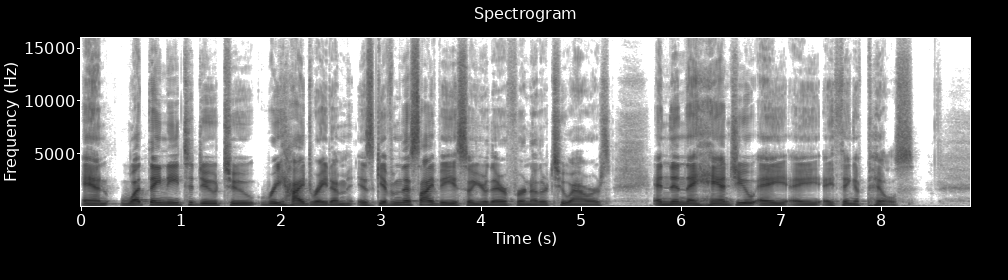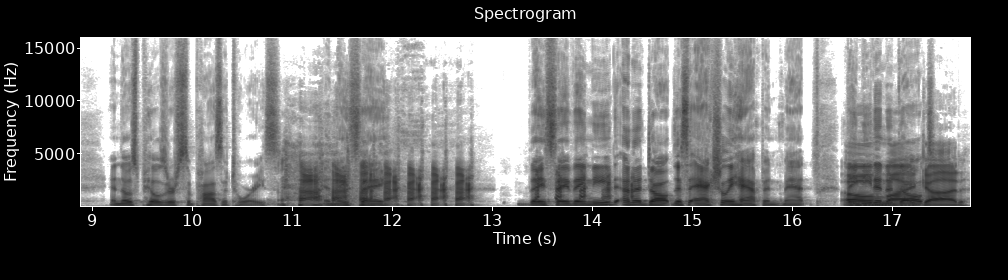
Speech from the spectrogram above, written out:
and what they need to do to rehydrate him is give him this IV, so you're there for another two hours, and then they hand you a a, a thing of pills, and those pills are suppositories, and they say. They say they need an adult. This actually happened, Matt. They oh need an my adult. god.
